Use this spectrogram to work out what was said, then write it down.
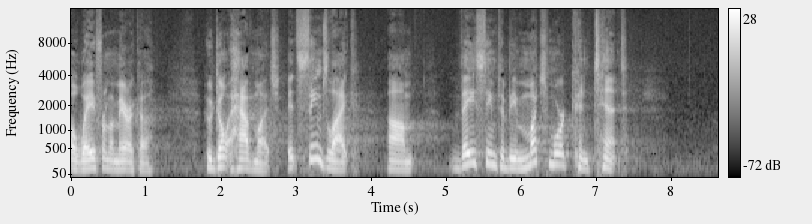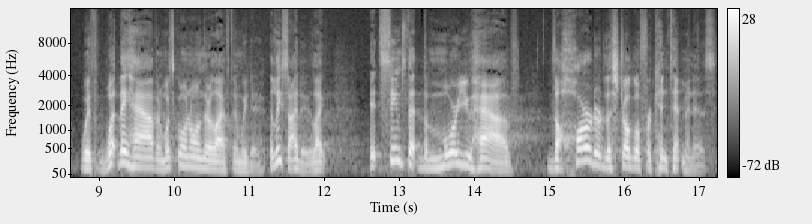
away from America who don't have much, it seems like um, they seem to be much more content with what they have and what's going on in their life than we do. At least I do. Like, it seems that the more you have, the harder the struggle for contentment is.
